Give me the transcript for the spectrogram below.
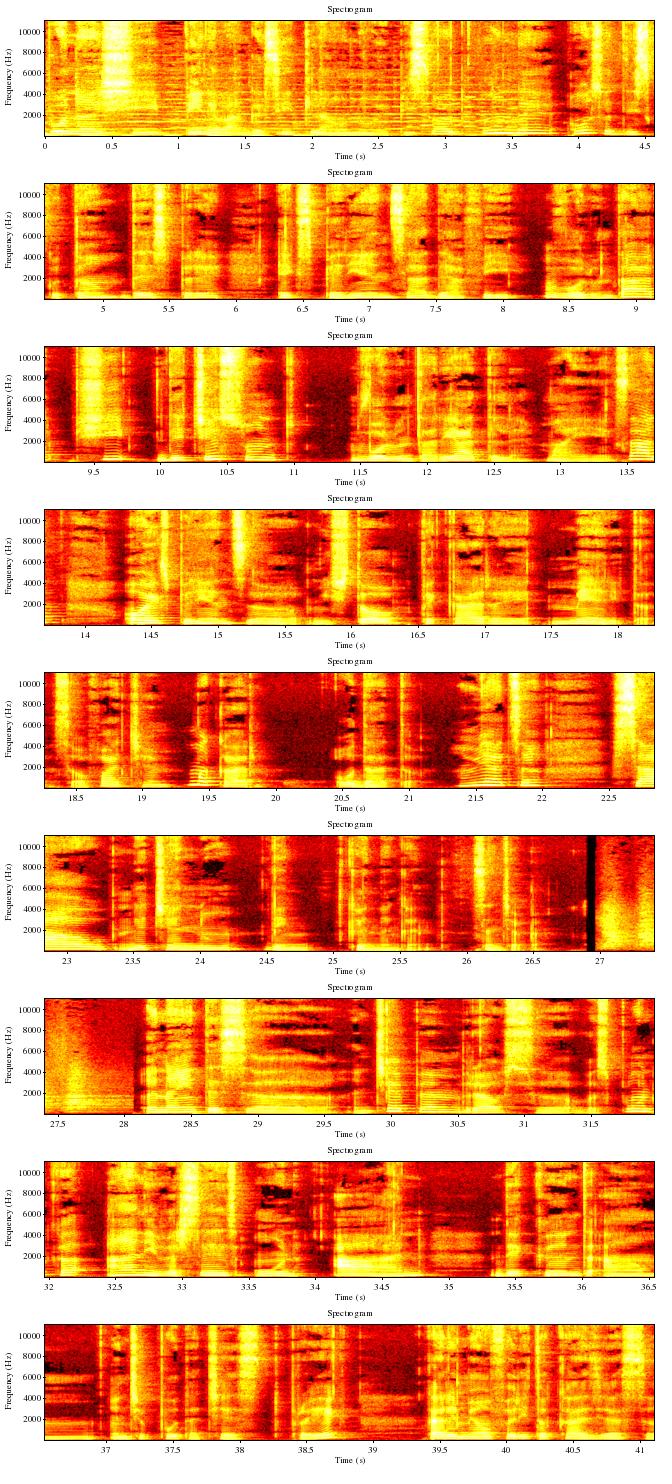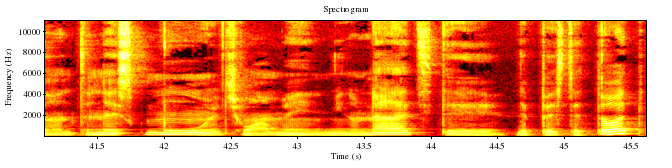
Bună și bine v-am găsit la un nou episod unde o să discutăm despre experiența de a fi voluntar și de ce sunt voluntariatele, mai exact, o experiență mișto pe care merită să o facem măcar o dată în viață sau, de ce nu, din când în când să începem. Înainte să începem, vreau să vă spun că aniversez un an de când am început acest proiect, care mi-a oferit ocazia să întâlnesc mulți oameni minunați de, de peste tot.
